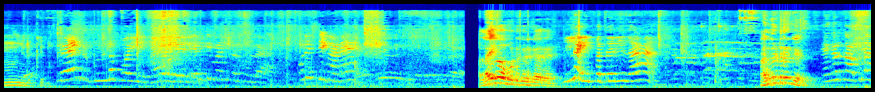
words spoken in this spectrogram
ம் இருக்கு. கிரைண்டருக்குள்ள போய் மேல ஏறி லைவா போட்டுக்கு இருக்காரு இல்ல இப்ப தெரியுதா? அங்கிட்டு இருக்கு. எங்களுக்கு அப்படியே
